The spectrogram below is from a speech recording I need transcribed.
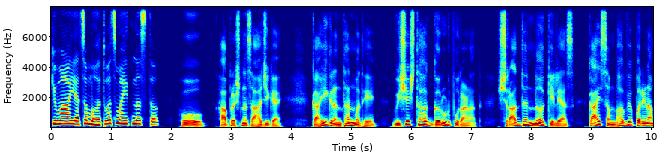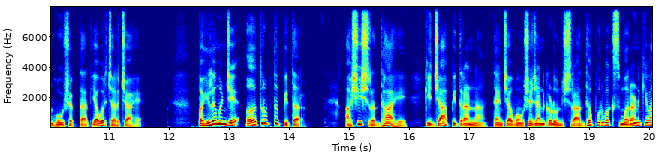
किंवा याचं महत्त्वच माहीत नसतं. हो हा प्रश्न साहजिक आहे. काही ग्रंथांमध्ये विशेषतः गरुड पुराणात श्राद्ध न केल्यास काय संभाव्य परिणाम होऊ शकतात यावर चर्चा आहे. पहिलं म्हणजे अतृप्त पितर. अशी श्रद्धा आहे की ज्या पितरांना त्यांच्या वंशजांकडून श्राद्धपूर्वक स्मरण किंवा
